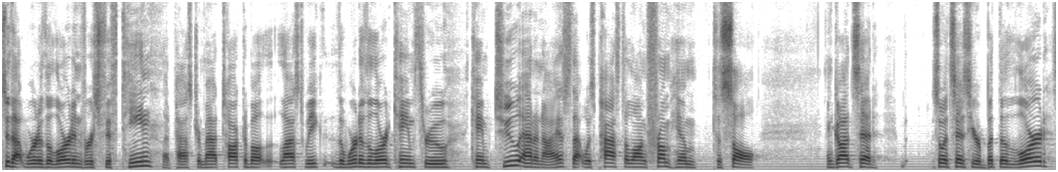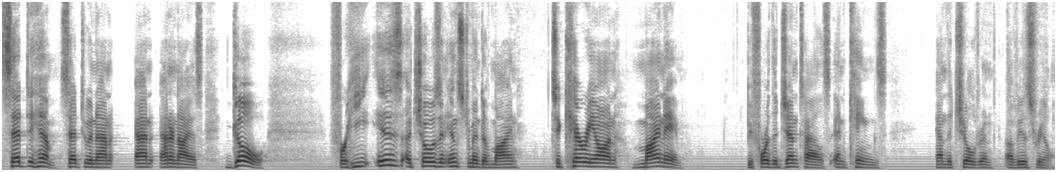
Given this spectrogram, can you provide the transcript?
to that word of the Lord in verse 15 that Pastor Matt talked about last week, the word of the Lord came through came to Ananias that was passed along from him to Saul. And God said, so it says here, but the Lord said to him, said to Ananias, Go, for he is a chosen instrument of mine to carry on my name before the Gentiles and kings and the children of Israel.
